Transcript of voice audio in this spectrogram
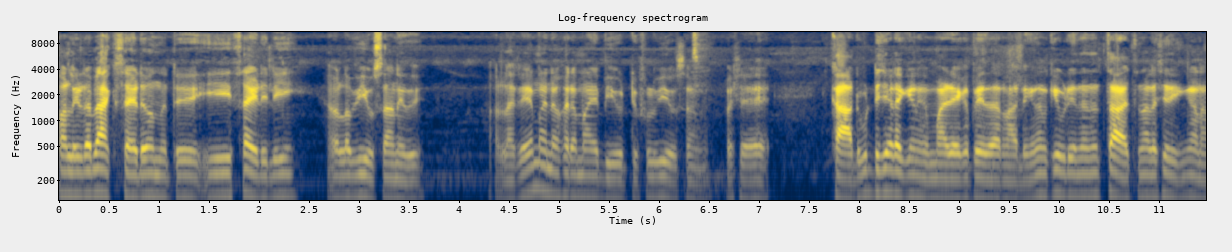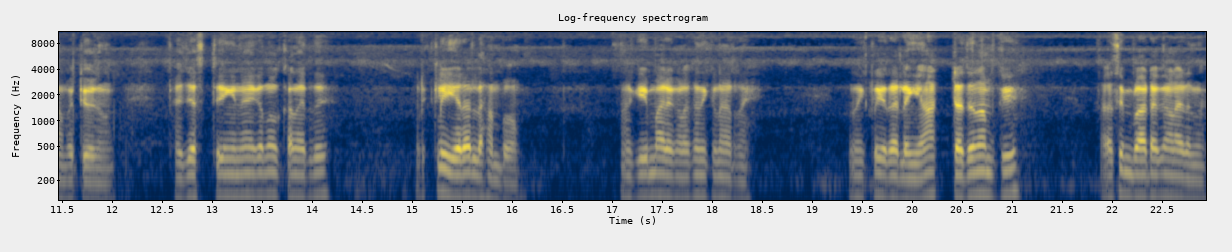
പള്ളിയുടെ ബാക്ക് സൈഡ് വന്നിട്ട് ഈ സൈഡിൽ ഉള്ള വ്യൂസാണിത് വളരെ മനോഹരമായ ബ്യൂട്ടിഫുൾ വ്യൂസാണ് പക്ഷേ കാട് പൊട്ടിച്ച് കിടക്കുകയാണ് മഴയൊക്കെ പെയ്ത് കാരണം അല്ലെങ്കിൽ നമുക്ക് ഇവിടെ നിന്ന് താഴ്ച നല്ല ശരിക്കും കാണാൻ പറ്റുമായിരുന്നു. പക്ഷേ ജസ്റ്റ് ഇങ്ങനെയൊക്കെ നോക്കാൻ നേരത്ത് ഒരു ക്ലിയർ അല്ല സംഭവം. നമുക്ക് ഈ മരങ്ങളൊക്കെ നിൽക്കണ പറഞ്ഞേ ഒന്ന് ക്ലിയർ അല്ലെങ്കിൽ ആ അറ്റത്ത് നമുക്ക് അത് സിമ്പിളായിട്ടൊക്കെ കാണാമായിരുന്നു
